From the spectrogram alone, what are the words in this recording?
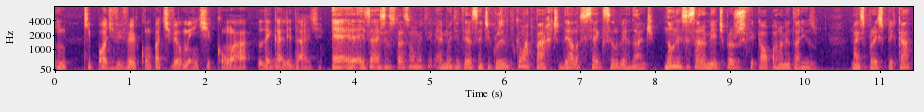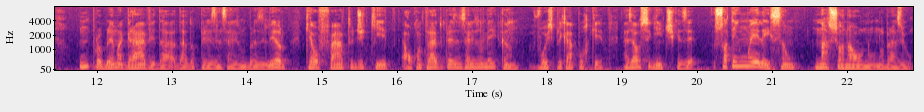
em que pode viver compativelmente com a legalidade. É, é essa, essa situação é muito, é muito interessante, inclusive porque uma parte dela segue sendo verdade. Não necessariamente para justificar o parlamentarismo, mas para explicar um problema grave da, da, do presidencialismo brasileiro, que é o fato de que, ao contrário do presidencialismo americano, vou explicar por quê. Mas é o seguinte, quer dizer, só tem uma eleição nacional no, no Brasil.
